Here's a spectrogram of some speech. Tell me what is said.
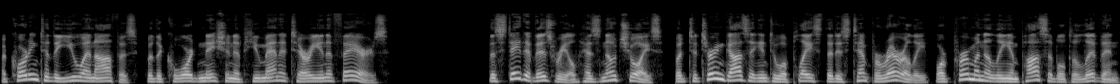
according to the UN Office for the Coordination of Humanitarian Affairs. The State of Israel has no choice but to turn Gaza into a place that is temporarily or permanently impossible to live in,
